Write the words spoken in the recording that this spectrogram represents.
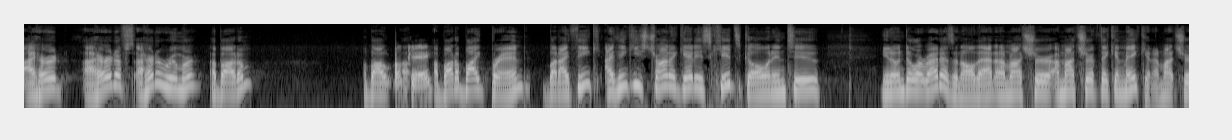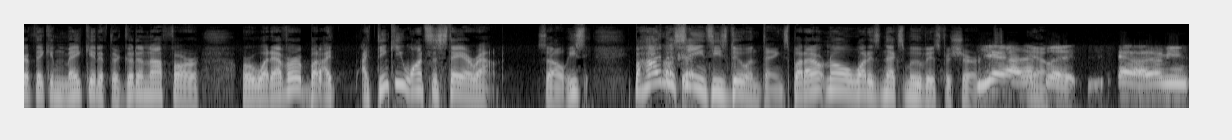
I heard. I heard. Of, I heard a rumor about him. About Okay. about a bike brand, but I think I think he's trying to get his kids going into, you know, into Loretta's and all that. And I'm not sure. I'm not sure if they can make it. I'm not sure if they can make it if they're good enough or or whatever. But I I think he wants to stay around. So he's behind the scenes. He's doing things, but I don't know what his next move is for sure. Yeah, that's Yeah. what. Yeah, I mean,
